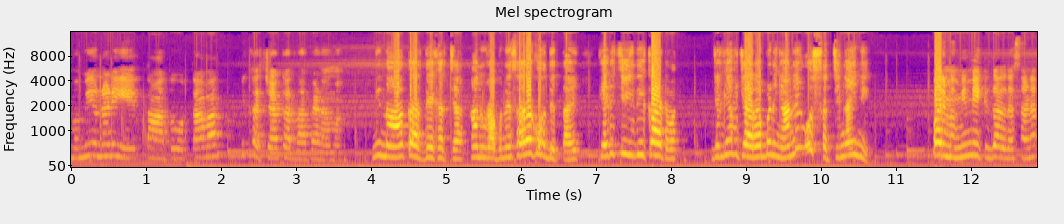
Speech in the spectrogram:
ਮੰਮੀ ਉਹਨਾਂ ਨੇ ਇਹ ਤਾਂ ਤੋਰਤਾ ਵਾ ਕਿ ਖਰਚਾ ਕਰਨਾ ਪੈਣਾ ਵਾ। ਨਹੀਂ ਨਾ ਕਰਦੇ ਖਰਚਾ। ਸਾਨੂੰ ਰੱਬ ਨੇ ਸਾਰਾ ਕੁਝ ਦਿੱਤਾ ਹੈ ਕਿਹੜੀ ਚੀਜ਼ ਦੀ ਘਾਟ ਵਾ? ਜਿਹੜੀਆਂ ਵਿਚਾਰਾਂ ਬਣੀਆਂ ਨੇ ਉਹ ਸੱਚੀਆਂ ਹੀ ਨੇ। ਪਰ ਮੰਮੀ ਮੈਂ ਇੱਕ ਗੱਲ ਦੱਸਾਂ ਨਾ।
